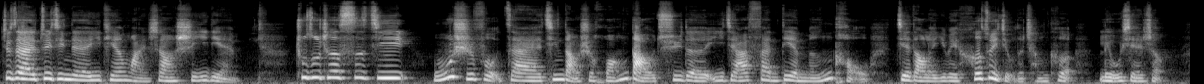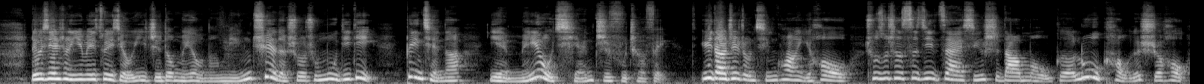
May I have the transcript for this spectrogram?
就在最近的一天晚上十一点，出租车司机吴师傅在青岛市黄岛区的一家饭店门口接到了一位喝醉酒的乘客刘先生。刘先生因为醉酒，一直都没有能明确的说出目的地，并且呢，也没有钱支付车费。遇到这种情况以后，出租车司机在行驶到某个路口的时候，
